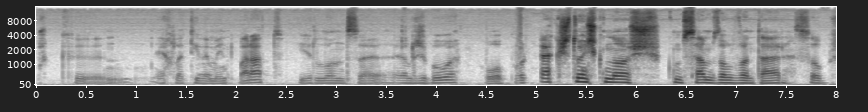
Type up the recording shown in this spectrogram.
porque é relativamente barato ir de Londres a, a Lisboa ou a Porto. Há questões que nós começamos a levantar sobre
